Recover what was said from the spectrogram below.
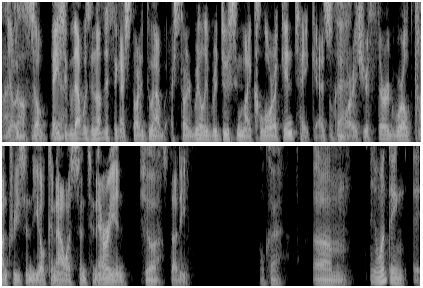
you know, awesome. so basically, yeah. that was another thing I started doing. I started really reducing my caloric intake as okay. far as your third world countries in the Okinawa centenarian sure. study. Okay. Um, you know, one thing, eh,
